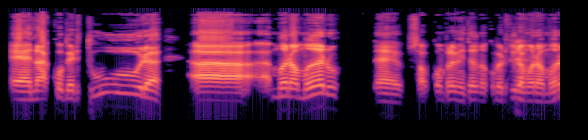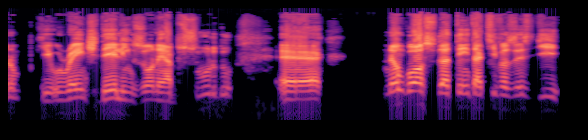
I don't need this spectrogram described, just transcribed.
é, na cobertura, mano a mano, né, só complementando a cobertura é. mano a mano, porque o range dele em zona é absurdo. É, não gosto da tentativa, às vezes, de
